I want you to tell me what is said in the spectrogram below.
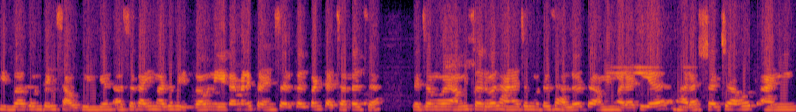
किंवा कोणतेही साऊथ इंडियन असं काही माझं भेदभाव नाही कारण माझे फ्रेंड सर्कल पण त्याच्यातच आहे. त्याच्यामुळे आम्ही सर्व लहानाच्या मोठं झालो तर आम्ही मराठी आहे महाराष्ट्राचे आहोत आणि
